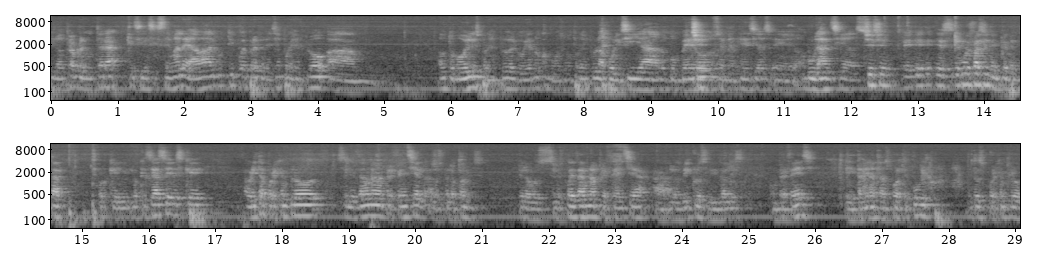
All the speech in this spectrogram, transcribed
Y la otra pregunta era que si el sistema le daba algún tipo de preferencia, por ejemplo, a mm, automóviles, por ejemplo, del gobierno, como son, por ejemplo, la policía, los bomberos, Sí. emergencias, eh, ambulancias. Sí, sí, eh, eh, es, es muy fácil de implementar, porque lo que se hace es que ahorita, por ejemplo, se les da una preferencia a los pelotones, pero se les puede dar una preferencia a los vehículos individuales con preferencia, eh, también al transporte público. Entonces, por ejemplo,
